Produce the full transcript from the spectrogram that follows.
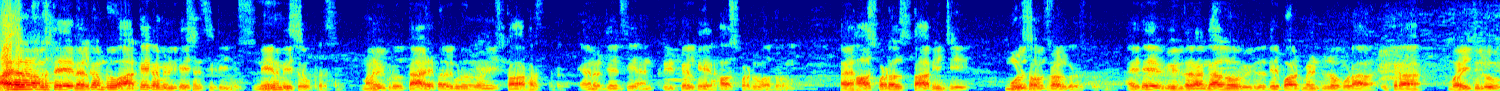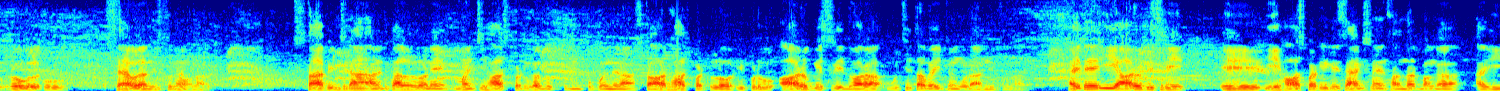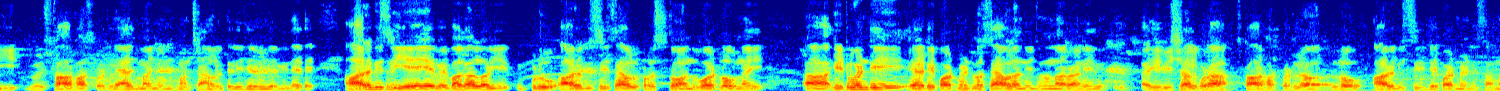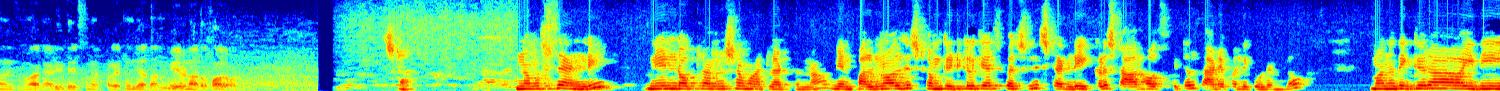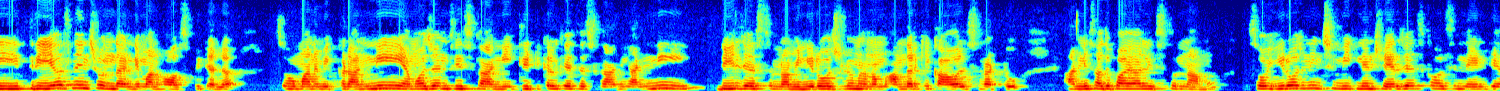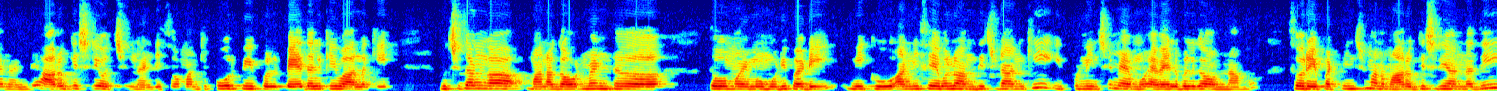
Hi hello నమస్తే. Welcome to RK communication city news. నేను మీ శివప్రసాద్. మనం ఇప్పుడు తాడేపల్లిగూడెంలోని star hospital emergency and critical care hospital వద్ద ఉన్నాం. ఆ హాస్పిటల్ స్థాపించి మూడు సంవత్సరాలు గడుస్తుంది. అయితే వివిధ రంగాల్లో వివిధ డిపార్ట్మెంట్లో కూడా ఇక్కడ వైద్యులు రోగులకు సేవలు అందిస్తూనే ఉన్నారు. స్థాపించిన అనంతకాలంలోనే మంచి హాస్పిటల్గా గుర్తింపు పొందిన స్టార్ హాస్పిటల్లో ఇప్పుడు ఆరోగ్యశ్రీ ద్వారా ఉచిత వైద్యం కూడా అందిస్తున్నారు. అయితే ఈ ఆరోగ్యశ్రీ ఈ ఈ హాస్పిటల్కి శాంక్షన్ అయిన సందర్భంగా ఈ స్టార్ హాస్పిటల్ యాజమాన్యం మన ఛానల్కి తెలియజేయడం జరిగింది. అయితే ఆరోగ్యశ్రీ ఏ ఏ విభాగాల్లో ఇప్పుడు ఆరోగ్యశ్రీ సేవలు ప్రస్తుతం అందుబాటులో ఉన్నాయి? ఎటువంటి డిపార్ట్మెంట్ డిపార్ట్మెంట్లో సేవలు అందించనున్నారు అనే ఈ విషయాలు కూడా స్టార్ హాస్పిటల్లో ఆరోగ్యశ్రీ డిపార్ట్మెంట్కి సంబంధించిన వారిని అడిగి తెలుసుకునే ప్రయత్నం చేద్దాం. మీరు నాతో ఫాలో అవ్వండి. నమస్తే అండి. నేను డాక్టర్ అనుష మాట్లాడుతున్నా. నేను pulmonologist cum critical care specialist అండి. ఇక్కడ స్టార్ హాస్పిటల్ తాడేపల్లిగూడెంలో మన దగ్గర ఇది త్రీ ఇయర్స్ నుంచి ఉందండి మన హాస్పిటల్. సో మనం ఇక్కడ అన్ని ఎమర్జెన్సీస్ కానీ క్రిటికల్ కేసెస్ కానీ అన్ని డీల్ చేస్తున్నాం. ఇన్ని రోజులు మనం అందరికీ కావాల్సినట్టు అన్ని సదుపాయాలు ఇస్తున్నాము. సో ఈ రోజు నుంచి మీకు నేను షేర్ చేసుకోవాల్సింది ఏంటి అని అంటే ఆరోగ్యశ్రీ వచ్చిందండి. సో మనకి పూర్ పీపుల్ పేదలకి వాళ్ళకి ఉచితంగా మన గవర్నమెంట్తో మేము ముడిపడి మీకు అన్ని సేవలు అందించడానికి ఇప్పటి నుంచి మేము అవైలబుల్గా ఉన్నాము. సో రేపటి నుంచి మనం ఆరోగ్యశ్రీ అన్నది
